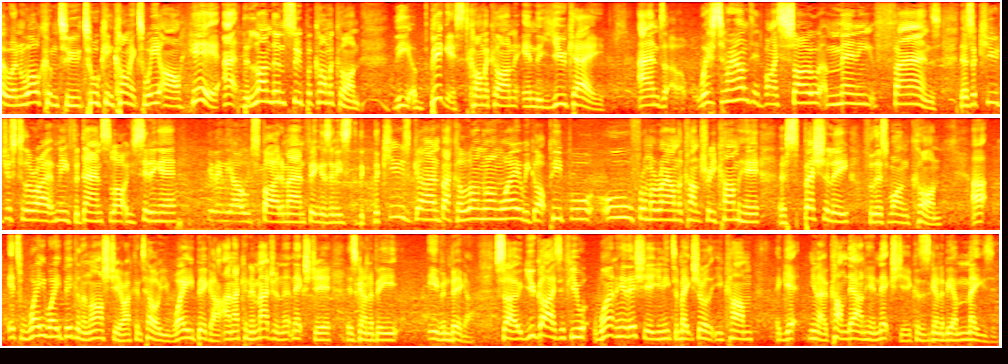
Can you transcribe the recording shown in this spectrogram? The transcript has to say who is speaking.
Speaker 1: Hello and welcome to Talking Comix. We are here at the London Super Comic Con, the biggest Comic Con in the UK. And uh, we're surrounded by so many fans. There's a queue just to the right of me for Dan Slott, who's sitting here giving the old Spider-Man fingers, and he's the, the queue's going back a long, long way. We got people all from around the country come here, especially for this one con. Uh, it's way, way bigger than last year, I can tell you, way bigger. And I can imagine that next year is going to be even bigger. So you guys, if you weren't here this year, you need to make sure that you come and get, you know, come down here next year because it's going to be amazing.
